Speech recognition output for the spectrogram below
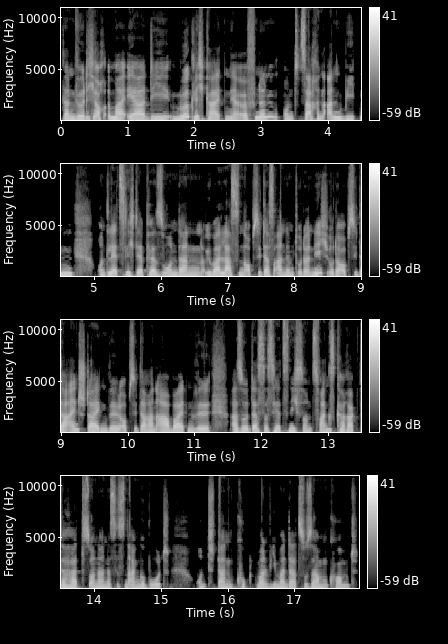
Dann würde ich auch immer eher die Möglichkeiten eröffnen und Sachen anbieten und letztlich der Person dann überlassen, ob sie das annimmt oder nicht oder ob sie da einsteigen will, ob sie daran arbeiten will. Also, dass das jetzt nicht so einen Zwangscharakter hat, sondern es ist ein Angebot und dann guckt man, wie man da zusammenkommt.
